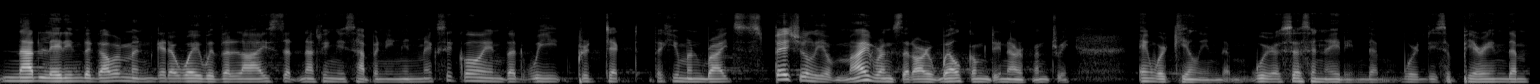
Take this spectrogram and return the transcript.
not letting the government get away with the lies that nothing is happening in Mexico and that we protect the human rights, especially of migrants that are welcomed in our country. And we're killing them, we're assassinating them, we're disappearing them,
